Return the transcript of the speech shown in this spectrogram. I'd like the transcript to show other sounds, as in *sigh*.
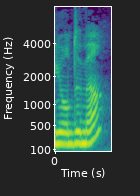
Lyon demain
